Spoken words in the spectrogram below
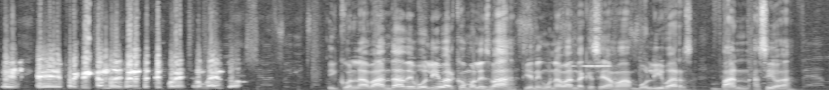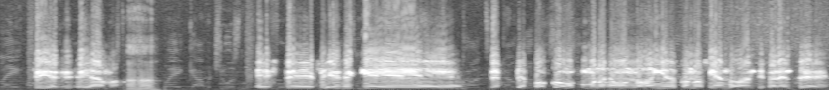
este, practicando diferentes tipos de instrumentos. Y con la banda de Bolívar, ¿cómo les va? Tienen una banda que se llama Bolívar Van, ¿así va? Sí, así se llama. Ajá. Este, fíjese que de, poco, como nos, hemos, nos han ido conociendo en diferentes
